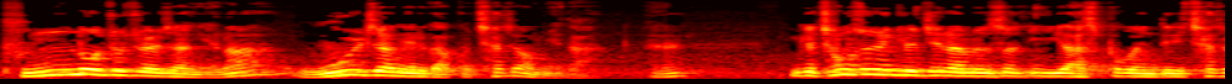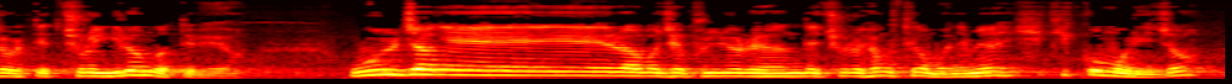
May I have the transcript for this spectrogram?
분노 조절 장애나 우울 장애를 갖고 찾아옵니다. 예? 그러니까 청소년기를 지나면서 이 아스퍼거인들이 찾아올 때 주로 이런 것들이에요. 우울 장애라고 제 분류를 하는데 주로 형태가 뭐냐면 히키코모리죠.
